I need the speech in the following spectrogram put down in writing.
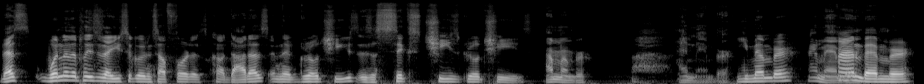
That's one of the places I used to go in South Florida. It's called Dada's, and their grilled cheese is a six cheese grilled cheese. I remember. I remember. You remember? I remember. I remember.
